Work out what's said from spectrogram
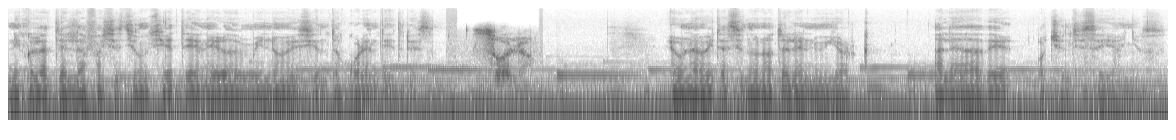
Nikola Tesla falleció un 7 de enero de 1943, solo, en una habitación de un hotel en New York, a la edad de 86 años.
